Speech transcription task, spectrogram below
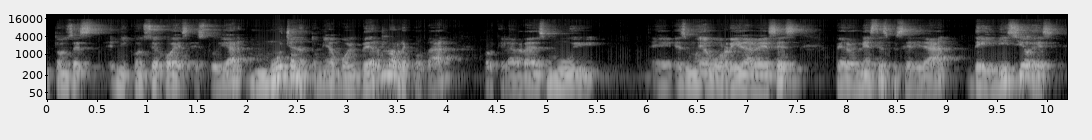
entonces, mi consejo es estudiar mucha anatomía, volverlo a recordar, porque la verdad es muy, eh, es muy aburrida a veces, pero en esta especialidad de inicio es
